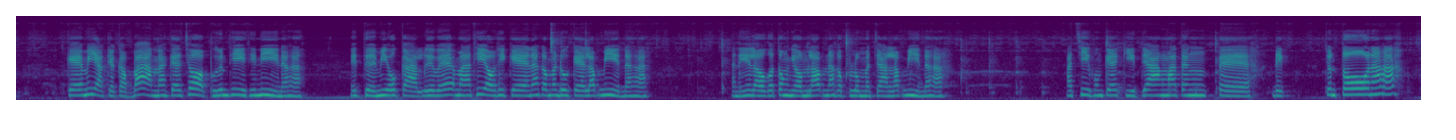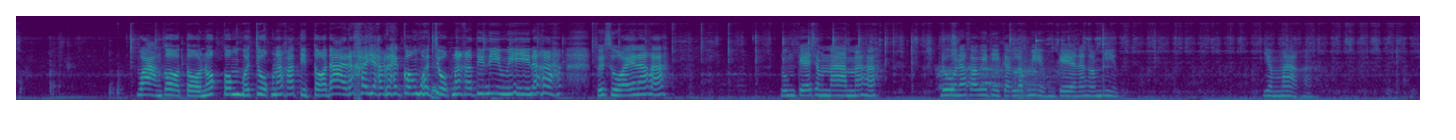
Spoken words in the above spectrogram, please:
แกไม่อยากจะกลับบ้านนะแกชอบพื้นที่ที่นี่นะคะไอเตยมีโอกาสเลยแวะมาเที่ยวที่แกนะคะมาดูแกรับมีดนะคะ อันนี้เราก็ต้องยอมรับนะคะปรมาจารย์รับมีดนะคะ อาชีพของแกกรีดยางมาตั้งแต่เด็กจนโตนะคะ ว่างก็ต่อนกกงหัวจุกนะคะ ติดต่อได้นะคะ อยากได้กงหัวจุกนะคะ ที่นี่มีนะคะ สวยๆนะคะ ลุงแกชำนาญนะคะ ดูนะคะ วิธีการรับมีดของแกนะคะมีด เยี่ยมมากค่ะ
